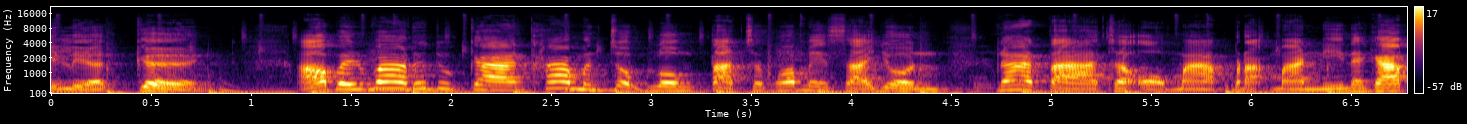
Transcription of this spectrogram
ยเหลือเกิน เอาเป็นว่าฤดูกาลถ้ามันจบลงตัดเฉพาะเมษายน หน้าตาจะออกมาประมาณนี้นะครับ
